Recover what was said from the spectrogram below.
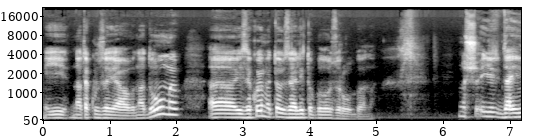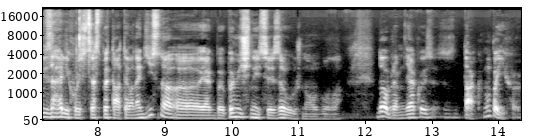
її на таку заяву надумав, е, і з якою метою взагалі то було зроблено. Ну, що, і, да, і взагалі хочеться спитати, вона дійсно е, якби помічницею залужного була. Добре, дякую. Так, ну поїхали.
